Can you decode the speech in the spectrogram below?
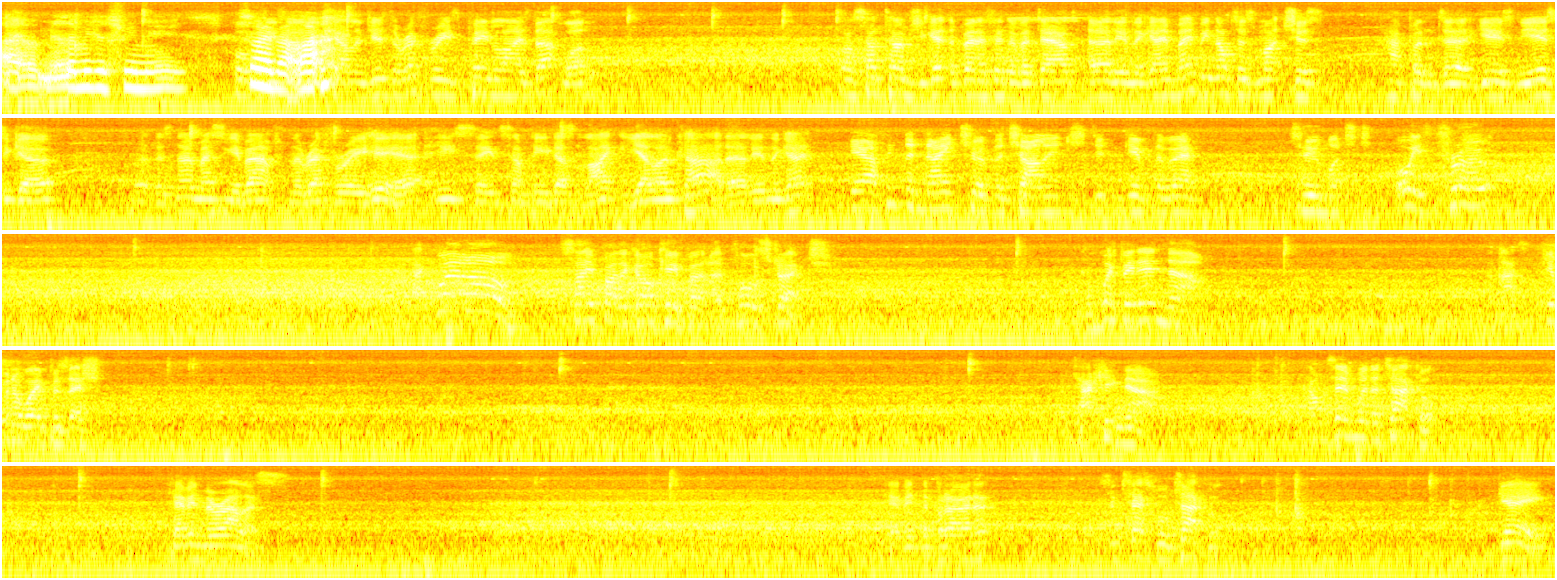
I, um, let me just remove. Sorry about that. The referees penalised that one. Well, sometimes you get the benefit of a doubt early in the game. Maybe not as much as happened uh, years and years ago. But there's no messing about from the referee here. Seen something he doesn't like, yellow card early in the game. Yeah, I think the nature of the challenge didn't give the ref too much. Oh, he's through. Aguero! Saved by the goalkeeper at full stretch. Can whip it in now. And that's given away possession. Attacking now. Comes in with a tackle. Kevin Mirallas. Kevin De Bruyne. Successful tackle. Gueye.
